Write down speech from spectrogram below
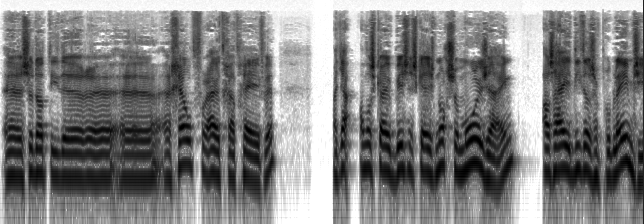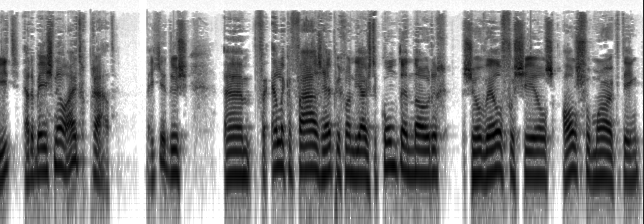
Uh, zodat hij er uh, uh, geld voor uit gaat geven. Want ja, anders kan je business case nog zo mooi zijn. Als hij het niet als een probleem ziet, ja, dan ben je snel uitgepraat. Weet je, dus um, voor elke fase heb je gewoon de juiste content nodig. Zowel voor sales als voor marketing.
